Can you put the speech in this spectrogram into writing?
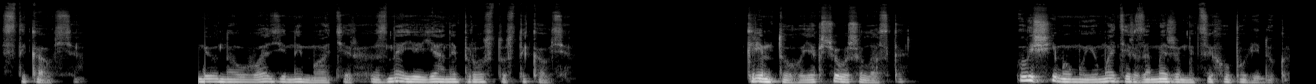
стикався. На увазі не матір, з нею я не просто стикався. Крім того, якщо ваша ласка, лишімо мою матір за межами цих оповідок.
